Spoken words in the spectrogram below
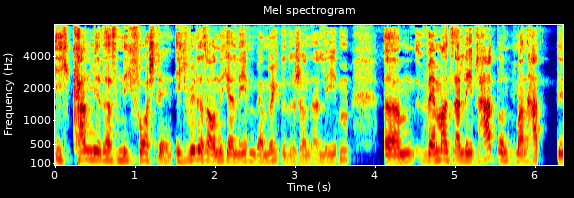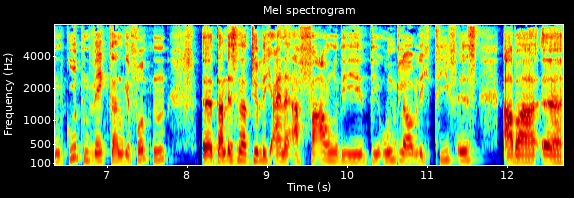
ich kann mir das nicht vorstellen. Ich will das auch nicht erleben. Wer möchte das schon erleben? Ähm, wenn man es erlebt hat und man hat den guten Weg dann gefunden, äh, dann ist natürlich eine Erfahrung, die die unglaublich tief ist, aber äh,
